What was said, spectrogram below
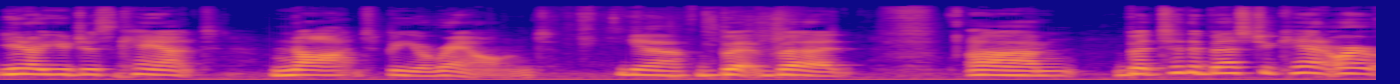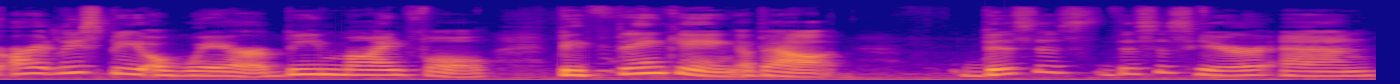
you know, you just can't not be around. Yeah. But, but, um, but to the best you can, or, or at least be aware, be mindful, be thinking about this is this is here and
